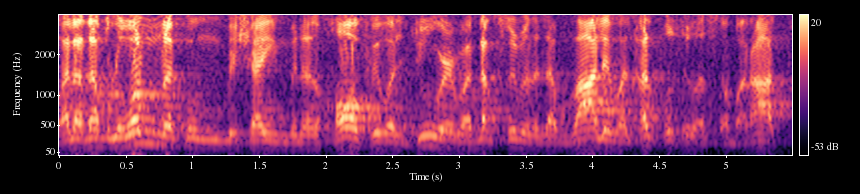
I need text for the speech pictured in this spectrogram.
وَلَنَبْلُوَنَّكُمْ بِشَيْءٍ مِّنَ الْخَوْفِ وَالْجُوعِ وَنَقْصٍ مِّنَ الْأَمْوَالِ وَالْأَنفُسِ وَالثَّمَرَاتِ۔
